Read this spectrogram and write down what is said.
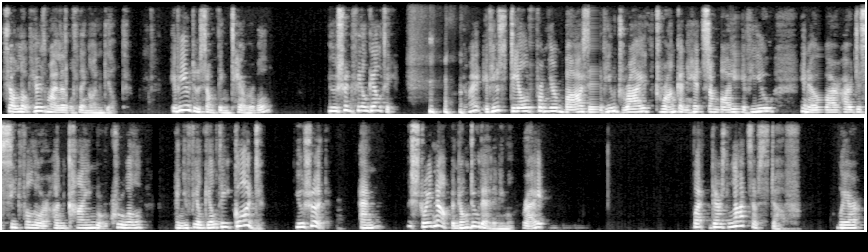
So, look, here's my little thing on guilt. If you do something terrible, you should feel guilty. right? If you steal from your boss, if you drive drunk and hit somebody, if you, you know, are, are deceitful or unkind or cruel and you feel guilty, good. You should. And straighten up and don't do that anymore, right? But there's lots of stuff where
